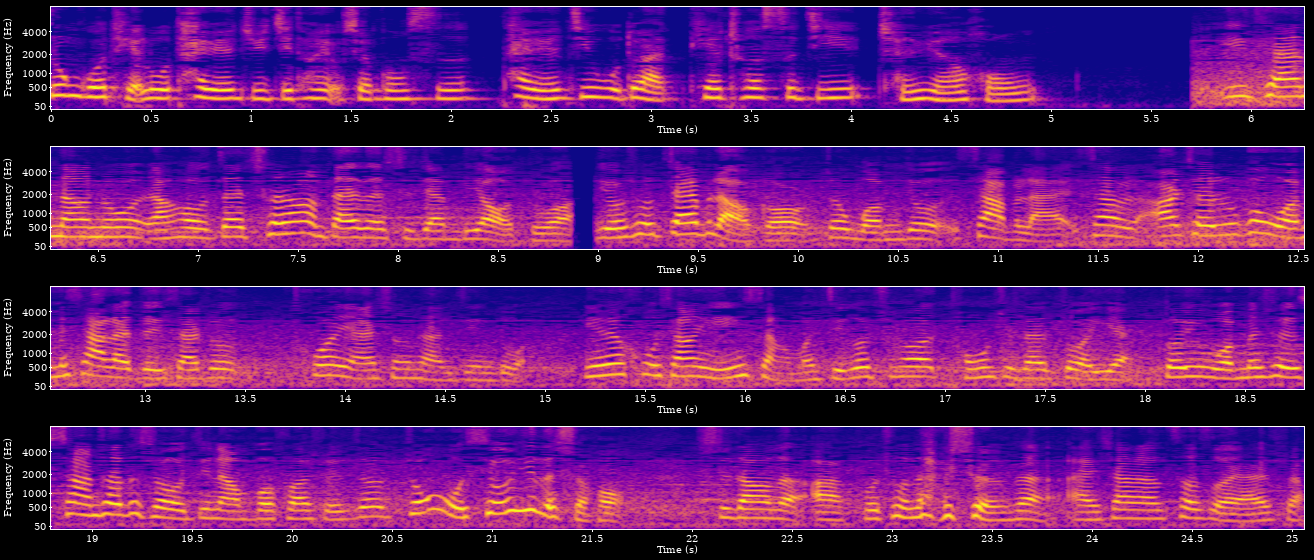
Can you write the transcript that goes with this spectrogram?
中国铁路太原局集团有限公司太原机务段天车司机陈元红，一天当中，然后在车上待的时间比较多，有时候摘不了钩，这我们就下不来，下不来。而且如果我们下来这一下，就拖延生产进度，因为互相影响嘛，几个车同时在作业，所以我们是上车的时候尽量不喝水，就中午休息的时候，适当的啊补充点水分，哎上上厕所呀是。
